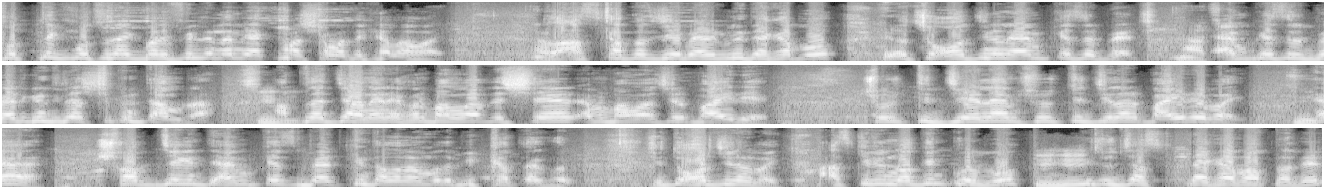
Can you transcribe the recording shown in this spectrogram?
প্রত্যেক বছর একবার ফিল্ডে আমি এক মাস আমাদের খেলা হয়। তো আজকে আপনার যে ব্যাটগুলি দেখাবো এটা হচ্ছে অরিজিনাল এমকেস এর ব্যাট এম এমকেস এর ব্যাট কিন্তু আমরা। আপনারা জানেন এখন বাংলাদেশের এবং বাংলাদেশের বাইরে। জেলা এবং জেলার বাইরে ভাই। হ্যাঁ সব জায়গায় কিন্তু এমকেস ব্যাট কিন্তু আল্লাহর মধ্যে বিখ্যাত এখন। কিন্তু অরিজিনাল ভাই। আজকে একটু নকিং করব। কিছু জাস্ট দেখাবো আপনাদের।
